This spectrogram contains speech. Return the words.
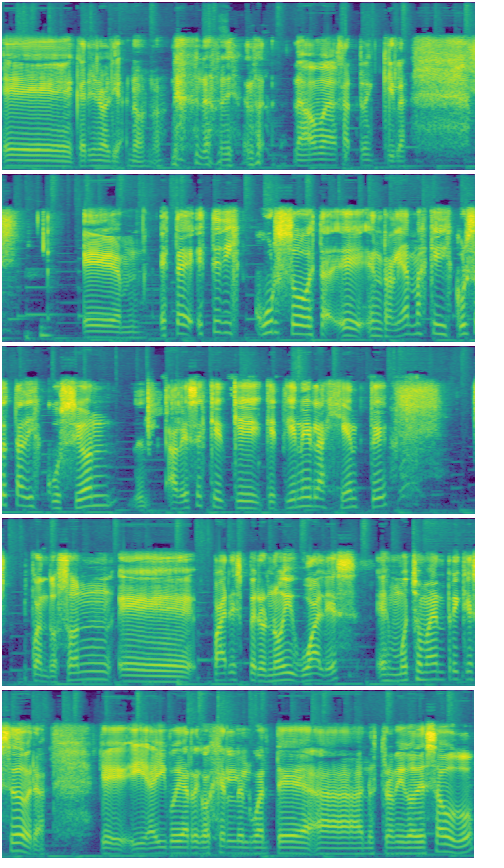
eh, Karina Olía. No, no, no, no, no, la vamos a dejar tranquila. Eh, este, este discurso, esta, eh, en realidad más que discurso, esta discusión eh, a veces que, que- tiene la gente cuando son eh, pares pero no iguales es mucho más enriquecedora. Que, y ahí voy a recogerle el guante a nuestro amigo Desahogo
